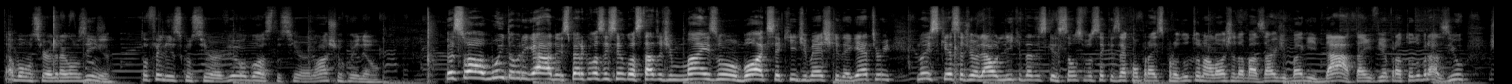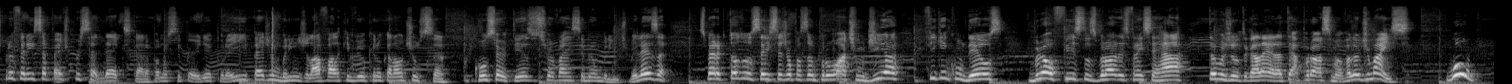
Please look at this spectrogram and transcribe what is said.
Tá bom, senhor dragãozinho. Tô feliz com o senhor, viu? Eu gosto do senhor, não acho ruim não. Pessoal, muito obrigado. Espero que vocês tenham gostado de mais um unboxing aqui de Magic the Gathering. Não esqueça de olhar o link da descrição se você quiser comprar esse produto na loja da Bazar de Bagdá, tá? Envia para todo o Brasil. De preferência, pede por Sedex, cara, para não se perder por aí. Pede um brinde lá, fala que viu aqui no canal Tio Sam. Com certeza o senhor vai receber um brinde, beleza? Espero que todos vocês estejam passando por um ótimo dia. Fiquem com Deus. Brofist dos Brothers pra encerrar. Tamo junto, galera. Até a próxima. Valeu demais. Uh!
